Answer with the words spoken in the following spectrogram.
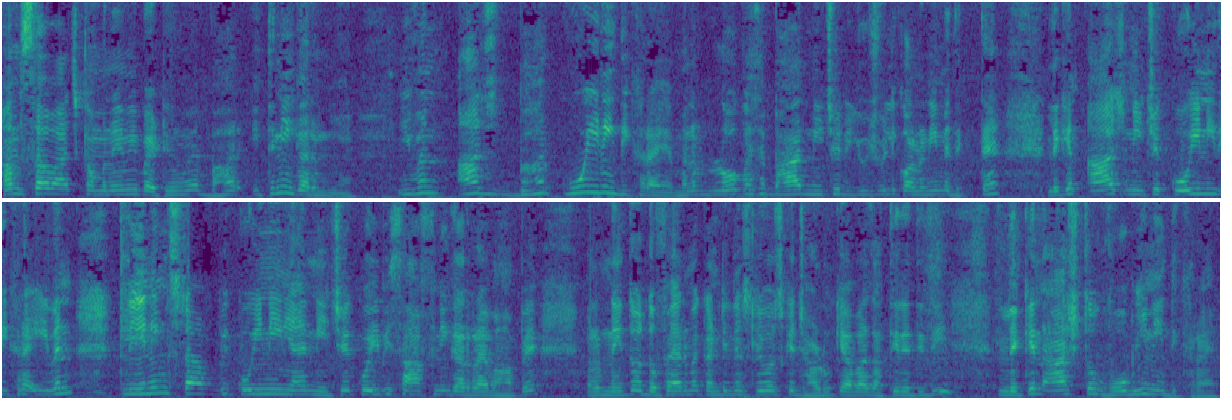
हम सब आज कमरे में बैठे हुए हैं। बाहर इतनी गर्मी है। इवन आज बाहर कोई नहीं दिख रहा है। मतलब लोग वैसे बाहर नीचे यूजुअली कॉलोनी में दिखते हैं। लेकिन आज नीचे कोई नहीं दिख रहा है। इवन क्लीनिंग स्टाफ भी कोई नहीं है। नीचे कोई भी साफ़ नहीं कर रहा है वहाँ पे। मतलब नहीं तो दोपहर में कंटिन्यूसली उसके झाड़ू की आवाज़ आती रहती थी। लेकिन आज तो वो भी नहीं दिख रहा है।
